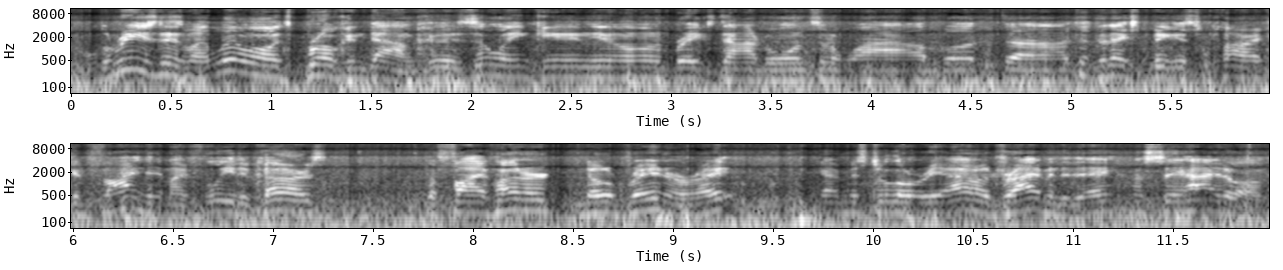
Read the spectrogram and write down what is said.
well, the reason is my limo is broken down because the Lincoln, you know, it breaks down every once in a while. But uh, I took the next biggest car I could find in my fleet of cars, the 500. No brainer, right? Got Mr. Lauriano driving today. Let's say hi to him.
